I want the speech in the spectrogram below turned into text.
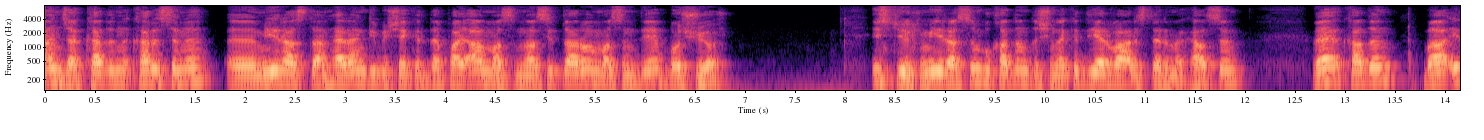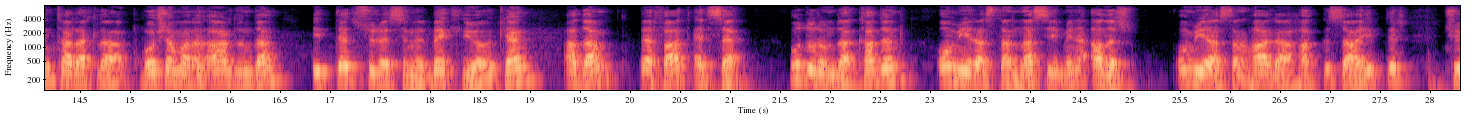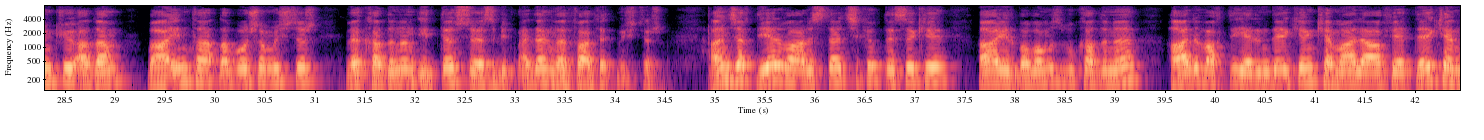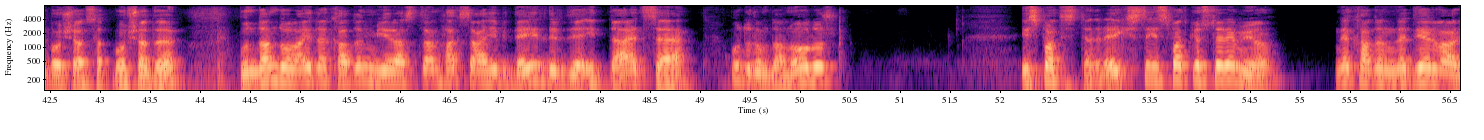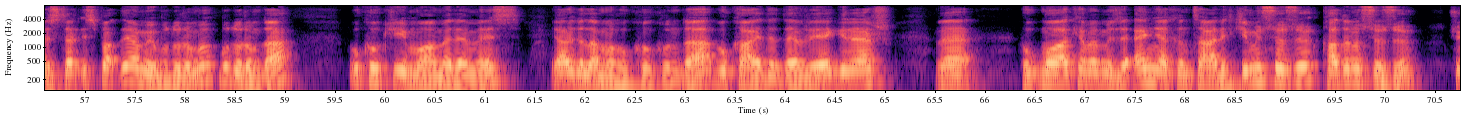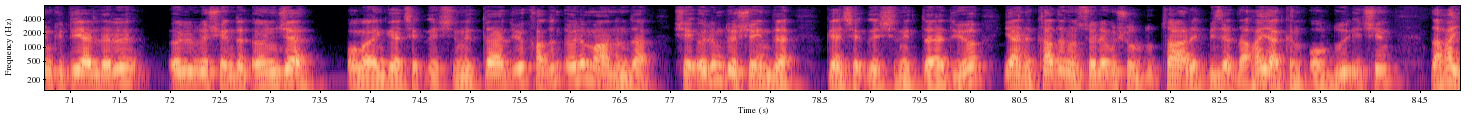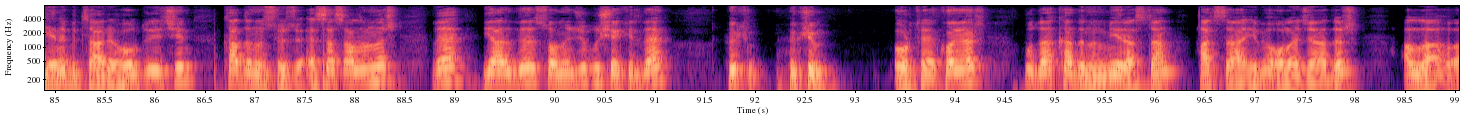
Ancak kadın karısını e, mirastan herhangi bir şekilde pay almasın, nasipdar olmasın diye boşuyor. İstiyor ki mirasın bu kadın dışındaki diğer varislerime kalsın. Ve kadın bain talakla boşamanın ardından iddet süresini bekliyorken adam vefat etse. Bu durumda kadın o mirastan nasibini alır. O mirastan hala hakkı sahiptir. Çünkü adam bain taatla boşamıştır ve kadının iddet süresi bitmeden vefat etmiştir. Ancak diğer varisler çıkıp dese ki hayır babamız bu kadını hali vakti yerindeyken kemal afiyetteyken boşasa, boşadı. Bundan dolayı da kadın mirastan hak sahibi değildir diye iddia etse bu durumda ne olur? İspat istenir. E ikisi de ispat gösteremiyor. Ne kadın ne diğer varisler ispatlayamıyor bu durumu. Bu durumda hukuki muamelemiz yargılama hukukunda bu kaide devreye girer ve muhakememize en yakın tarih kimin sözü? Kadının sözü. Çünkü diğerleri ölüm döşeğinden önce olayın gerçekleştiğini iddia ediyor. Kadın ölüm anında, şey ölüm döşeğinde gerçekleştiğini iddia ediyor. Yani kadının söylemiş olduğu tarih bize daha yakın olduğu için, daha yeni bir tarih olduğu için kadının sözü esas alınır ve yargı sonucu bu şekilde hüküm, hüküm ortaya koyar. Bu da kadının mirastan hak sahibi olacağıdır. Allahu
